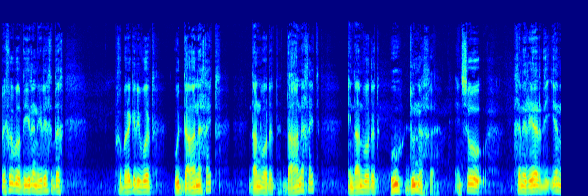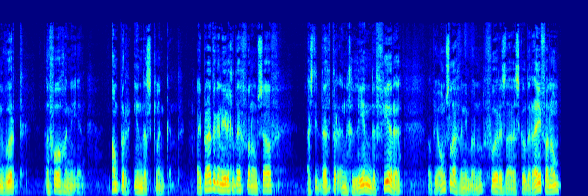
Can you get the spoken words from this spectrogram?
Byvoorbeeld hier in hierdie gedig gebruik hy die woord hoedanigheid, dan word dit danigheid en dan word dit hoe doenige. En so genereer die een woord 'n volgende een, amper eenders klinkend. Hy praat ook in hierdie gedig van homself as die digter in geleende vere op die omslag van die bundel. Voor is daar 'n skildery van hom,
